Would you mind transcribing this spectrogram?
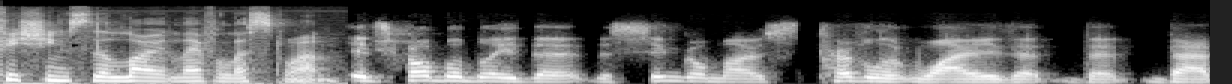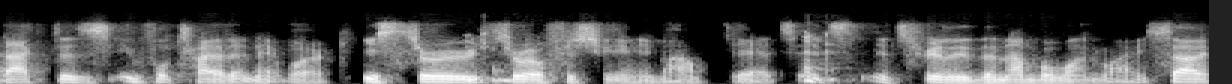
phishing's the low levelest one. It's probably the, the single most prevalent way that, that bad actors infiltrate a network is through okay. through a phishing email. Yeah, it's, okay. it's it's really the number one way. So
